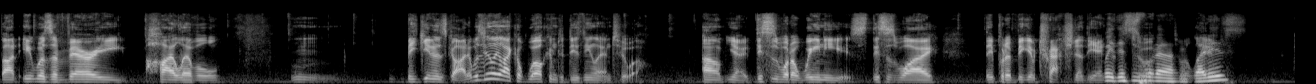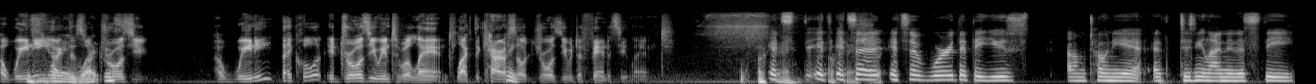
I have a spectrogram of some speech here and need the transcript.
But it was a very high level mm, beginner's guide. It was nearly like a welcome to Disneyland tour. Um, you know, this is what a weenie is. This is why they put a big attraction at the end. Wait, this is what a to what land. is? a This weenie? is like this what what draws is? you. A weenie, they call it. It draws you into a land, like the carousel draws you into Fantasyland. Okay. It's it's it's a it's a word that they use, um, Tony, at, at Disneyland, and it's the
